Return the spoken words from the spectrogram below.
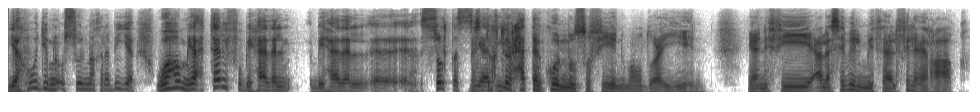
يهودي من أصول مغربية وهم يعترفوا بهذا بهذا آه، السلطة بس السيادية. دكتور حتى نكون منصفين وموضوعيين يعني في على سبيل المثال في العراق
